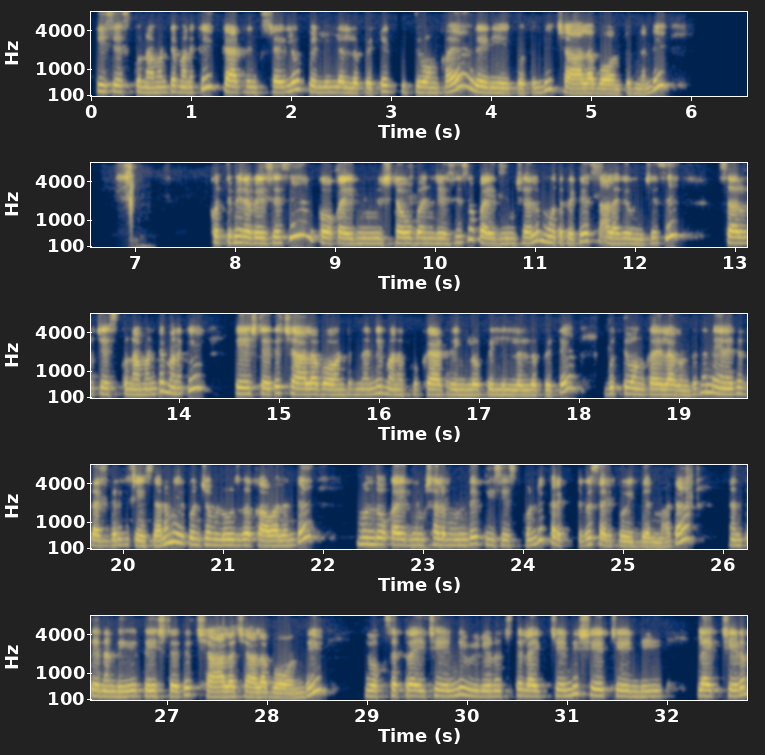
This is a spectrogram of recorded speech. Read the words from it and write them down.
తీసేసుకున్నామంటే మనకి క్యాటరింగ్ స్టైల్ పెళ్ళిళ్ళల్లో పెట్టే గుత్తి వంకాయ రెడీ అయిపోతుంది. చాలా బాగుంటుందండి. కొత్తిమీర వేసేసి ఒక ఐదు నిమిషం స్టవ్ బంద్ చేసేసి ఒక ఐదు నిమిషాలు మూత పెట్టేసి అలాగే ఉంచేసి సర్వ్ చేసుకున్నామంటే మనకి టేస్ట్ అయితే చాలా బాగుంటుందండి. మనకు క్యాటరింగ్లో పెళ్ళిళ్ళల్లో పెట్టే గుత్తి వంకాయ లాగా ఉంటుంది. నేనైతే దగ్గరికి చేశాను. మీరు కొంచెం లూజ్గా కావాలంటే ముందు ఒక ఐదు నిమిషాల ముందే తీసేసుకోండి. కరెక్ట్గా సరిపోయిద్ది అనమాట అంతేనండి. టేస్ట్ అయితే చాలా చాలా బాగుంది. ఒకసారి ట్రై చేయండి. వీడియో నచ్చితే లైక్ చేయండి షేర్ చేయండి. లైక్ చేయడం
